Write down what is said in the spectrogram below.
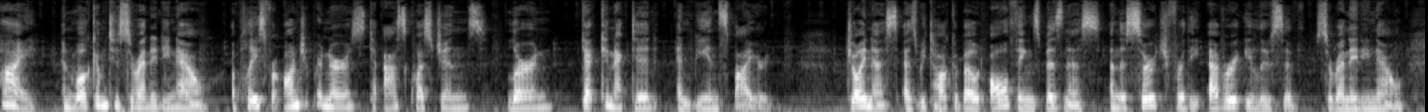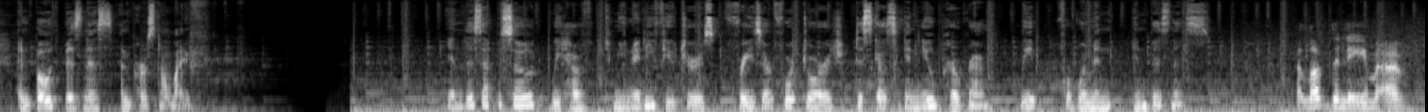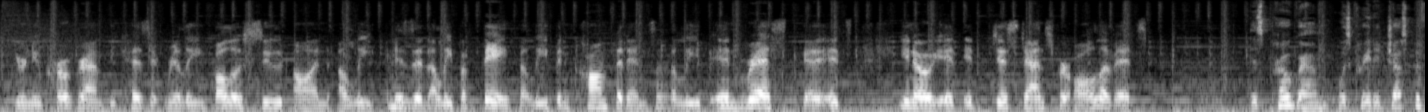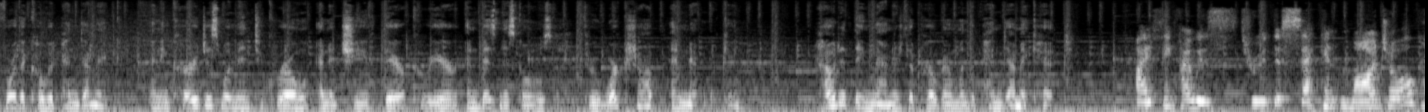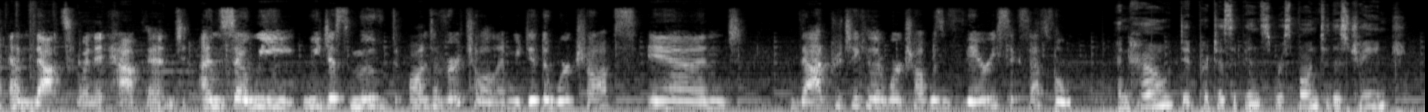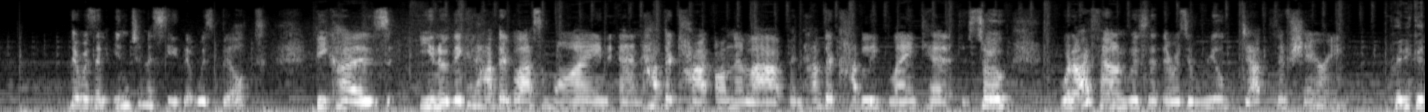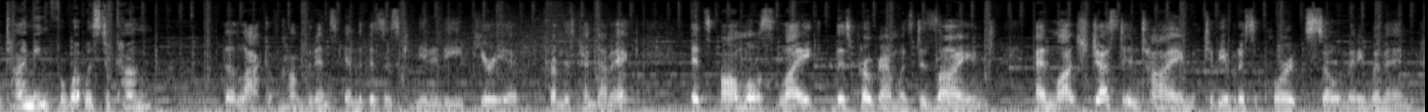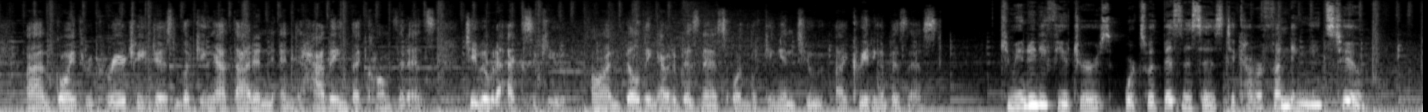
Hi, and welcome to Serenity Now, a place for entrepreneurs to ask questions, learn, get connected, and be inspired. Join us as we talk about all things business and the search for the ever elusive Serenity Now in both business and personal life. In this episode, we have Community Futures Fraser Fort George discussing a new program, Leap for Women in Business. I love the name of your new program because it really follows suit on a leap. Mm-hmm. Is it a leap of faith, a leap in confidence, a leap in risk? It's, you know, it, it just stands for all of it. This program was created just before the COVID pandemic and encourages women to grow and achieve their career and business goals through workshop and networking. How did they manage the program when the pandemic hit? I think I was through the second module and that's when it happened. And so we we just moved on to virtual and we did the workshops and that particular workshop was very successful. And how did participants respond to this change? there was an intimacy that was built because you know they could have their glass of wine and have their cat on their lap and have their cuddly blanket so what i found was that there was a real depth of sharing pretty good timing for what was to come the lack of confidence in the business community period from this pandemic it's almost like this program was designed and launched just in time to be able to support so many women um, going through career changes, looking at that and, and having the confidence to be able to execute on building out a business or looking into uh, creating a business. Community Futures works with businesses to cover funding needs too.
